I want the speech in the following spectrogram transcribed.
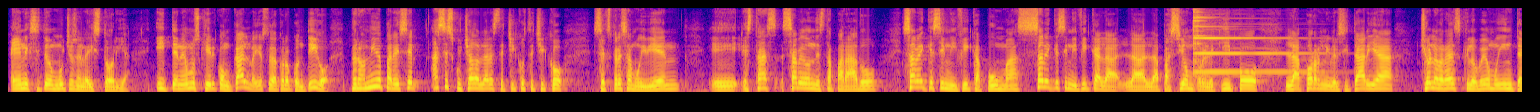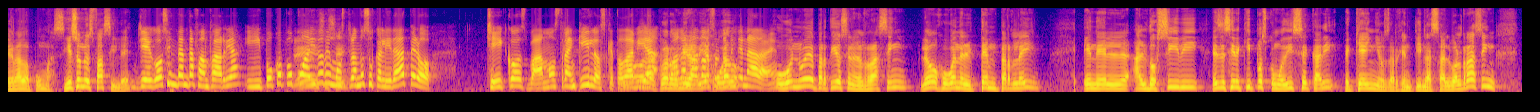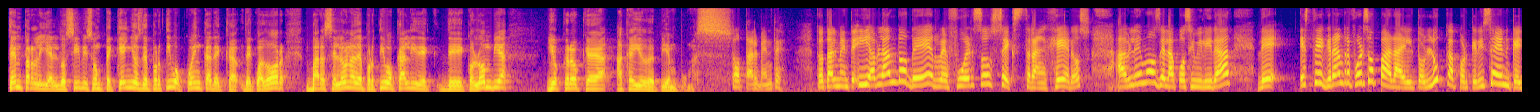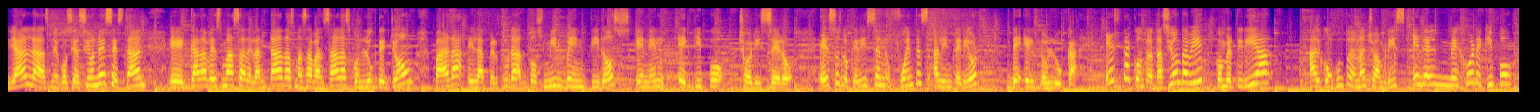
han existido muchos en la historia. Y tenemos que ir con calma, yo estoy de acuerdo contigo. Pero a mí me parece, has escuchado hablar a este chico, este chico se expresa muy bien, eh, estás, sabe dónde está parado, sabe qué significa Pumas, sabe qué significa la, la- la pasión por el equipo, la porra universitaria. Yo la verdad es que lo veo muy integrado a Pumas. Y eso no es fácil, ¿eh? Llegó sin tanta fanfarria y poco a poco Sí, ha ido sí, sí. demostrando su calidad, pero chicos, vamos tranquilos, que No, todavía de acuerdo. no ha Mira, ganado había jugado, absolutamente nada. ¿eh? jugó en nueve partidos en el Racing, luego jugó en el Temperley, en el Aldo Civi, es decir, equipos, como dice Cari, pequeños de Argentina, salvo el Racing, Temperley y Aldo Civi son pequeños, Deportivo Cuenca de, Ecuador, Barcelona, Deportivo Cali de, de Colombia, yo creo que ha, ha caído de pie en Pumas. Totalmente. Totalmente. Y hablando de refuerzos extranjeros, hablemos de la posibilidad de este gran refuerzo para el Toluca, porque dicen que ya las negociaciones están eh, cada vez más adelantadas, más avanzadas con Luke de Jong para el Apertura 2022 en el equipo choricero. Eso es lo que dicen fuentes al interior de el Toluca. Esta contratación, David, convertiría al conjunto de Nacho Ambriz en el mejor equipo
